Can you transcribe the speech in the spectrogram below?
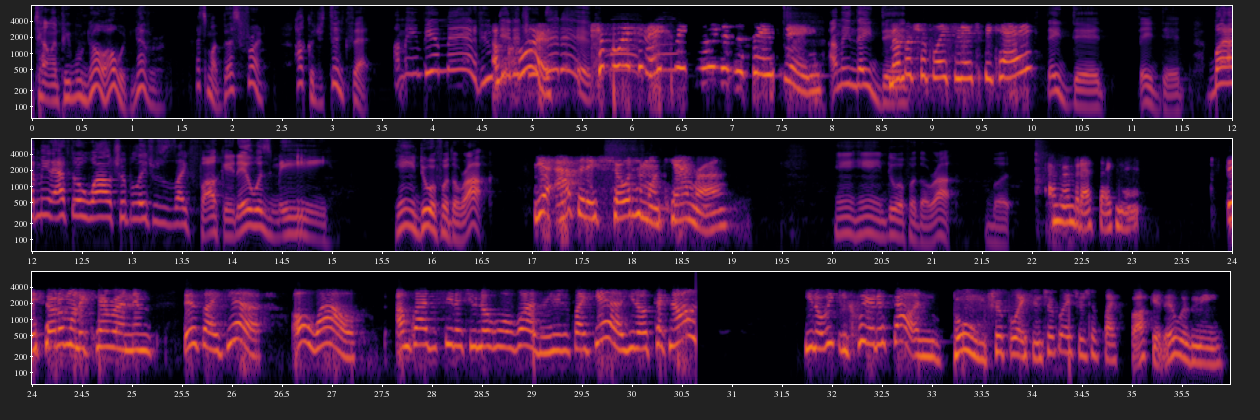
telling people, "No, I would never. That's my best friend. How could you think that?" I mean, be a man. If you of did course. it, you did it. Triple H and HBK did the same thing. I mean, they did. Remember Triple H and HBK? They did. They did. But I mean, after a while, Triple H was like, "Fuck it, it was me." He ain't do it for The Rock. Yeah, after they showed him on camera. He he ain't do it for The Rock, but I remember that segment. They showed him on the camera, and then it's like, "Yeah, oh wow, I'm glad to see that you know who it was." And he's just like, "Yeah, you know, technology." You know, we can clear this out, and boom, Triple H. And Triple H was just like, "Fuck it, it was me."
